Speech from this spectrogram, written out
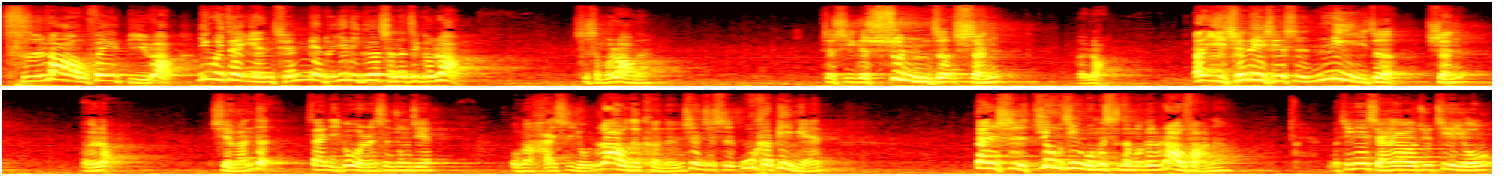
此绕非彼绕，因为在眼前面对耶利哥城的这个绕，是什么绕呢？这是一个顺着神而绕，而以前那些是逆着神而绕。显然的，在你跟我人生中间，我们还是有绕的可能，甚至是无可避免。但是究竟我们是怎么个绕法呢？我今天想要就借由。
